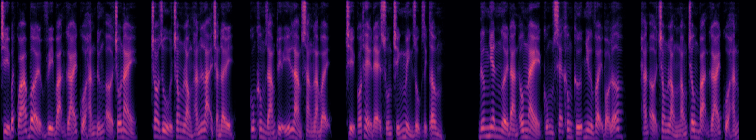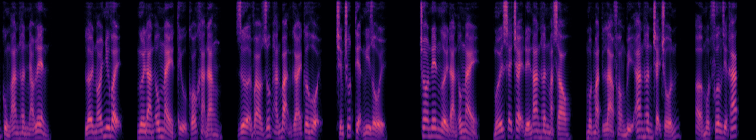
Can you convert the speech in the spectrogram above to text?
Chỉ bất quá bởi vì bạn gái của hắn đứng ở chỗ này, cho dù trong lòng hắn lại tràn đầy, cũng không dám tùy ý làm sàng làm bậy, chỉ có thể đẻ xuống chính mình dục dịch tâm. Đương nhiên người đàn ông này cũng sẽ không cứ như vậy bỏ lỡ, hắn ở trong lòng nóng trông bạn gái của hắn cùng an hân náo lên. Lời nói như vậy, người đàn ông này tự có khả năng, dựa vào giúp hắn bạn gái cơ hội, chiếm chút tiện nghi rồi cho nên người đàn ông này mới sẽ chạy đến an hân mặt sau, một mặt là phòng bị an hân chạy trốn, ở một phương diện khác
